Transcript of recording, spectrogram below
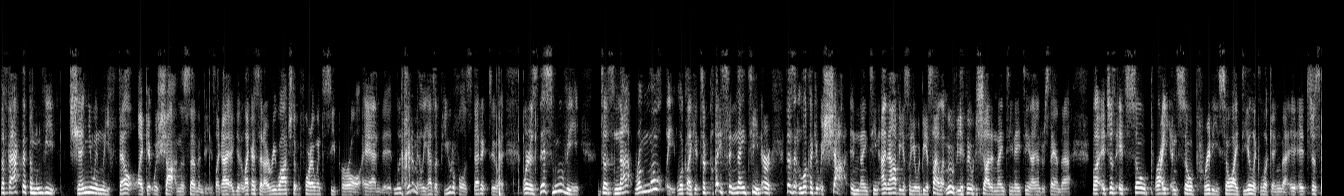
the fact that the movie genuinely felt like it was shot in the 70s. Like I, you know, like I said, I rewatched it before I went to see Pearl, and it legitimately has a beautiful aesthetic to it. Whereas this movie does not remotely look like it took place in 19 or doesn't look like it was shot in 19 and obviously it would be a silent movie if it was shot in 1918 i understand that. But it just it's so bright and so pretty so idyllic looking that it, it just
